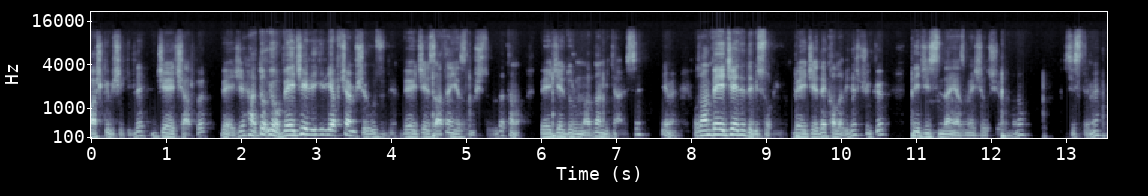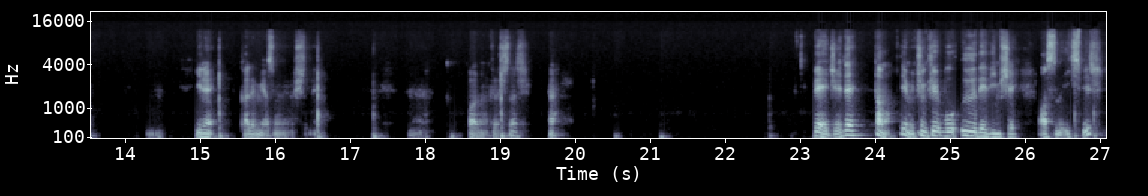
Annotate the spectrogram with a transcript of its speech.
Başka bir şekilde C çarpı VC. Ha, yok VC ile ilgili yapacağım bir şey yok. Özür dilerim. VC zaten yazılmış durumda. Tamam. VC durumlardan bir tanesi. Değil mi? O zaman VC'de de bir sorun yok. VC'de kalabilir. Çünkü ne cinsinden yazmaya çalışıyorum bunu? Sistemi. Yine kalem yazmaya başladı. Pardon arkadaşlar. Heh. VC'de tamam değil mi? Çünkü bu I dediğim şey aslında X1.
